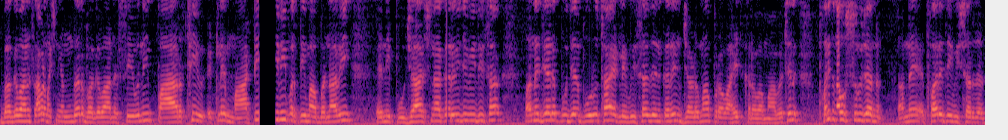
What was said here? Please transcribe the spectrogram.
ભગવાન શ્રાવણ માસની અંદર ભગવાન શિવની પાર્થિવ એટલે માટીની પ્રતિમા બનાવી, એની પૂજા અર્ચના કરવી જોઈએ વિધિસર. અને જ્યારે પૂજન પૂરું થાય એટલે વિસર્જન કરીને જળમાં પ્રવાહિત કરવામાં આવે છે. ફરીથી નવ સૃજન અને ફરીથી વિસર્જન.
